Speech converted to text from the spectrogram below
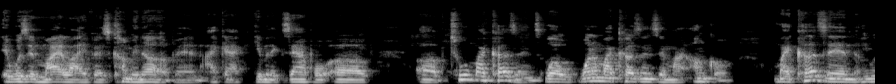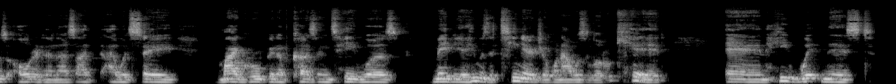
it was in my life as coming up. And I can give an example of uh, two of my cousins. Well, one of my cousins and my uncle. My cousin, he was older than us. I, I would say my grouping of cousins, he was maybe a, he was a teenager when I was a little kid, and he witnessed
